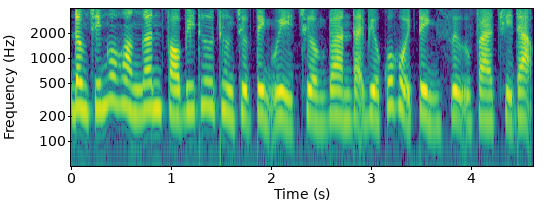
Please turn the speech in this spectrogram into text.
Đồng chí Ngô Hoàng Ngân, Phó Bí thư Thường trực tỉnh ủy, trưởng đoàn đại biểu Quốc hội tỉnh dự và chỉ đạo.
